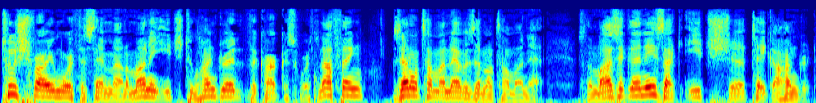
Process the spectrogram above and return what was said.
Two shvarim worth the same amount of money, each 200, the carcass worth nothing. Zenotalmanev is zenotalmaneh. So the mazik and the nizak each uh, take 100.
